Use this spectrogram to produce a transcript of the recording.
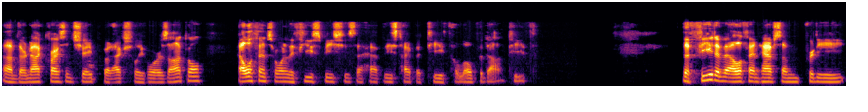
Um, they're not crescent shaped, but actually horizontal. Elephants are one of the few species that have these type of teeth, the Lophodont teeth. The feet of elephant have some pretty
